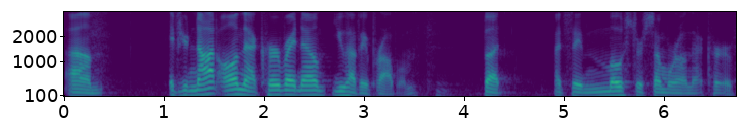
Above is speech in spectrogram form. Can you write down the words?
Um, if you're not on that curve right now, you have a problem. But I'd say most are somewhere on that curve.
